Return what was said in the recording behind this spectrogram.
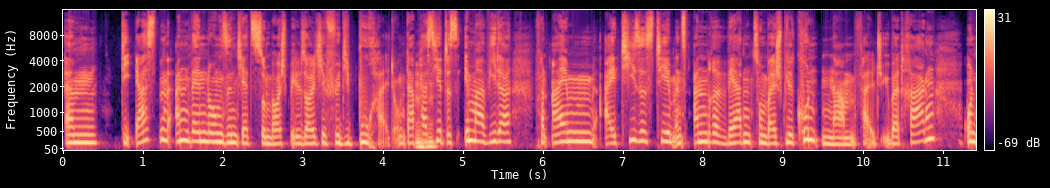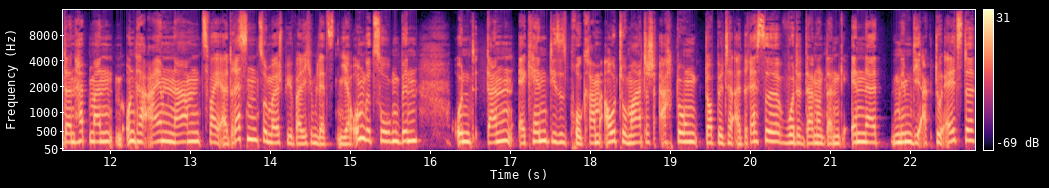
Ähm, die ersten Anwendungen sind jetzt zum Beispiel solche für die Buchhaltung. Da mhm. passiert es immer wieder, von einem IT-System ins andere werden zum Beispiel Kundennamen falsch übertragen. Und dann hat man unter einem Namen zwei Adressen, zum Beispiel, weil ich im letzten Jahr umgezogen bin. Und dann erkennt dieses Programm automatisch, Achtung, doppelte Adresse wurde dann und dann geändert, nimm die aktuellste.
